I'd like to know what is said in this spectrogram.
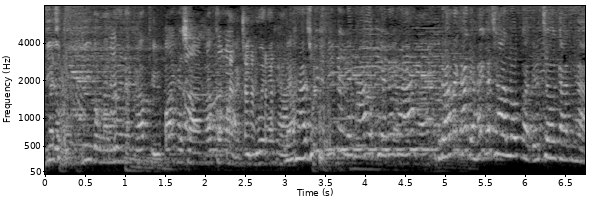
พี่ตรงพี่ตรงนั้นด้วยนะครับ ถือป้ายกระชาครับทำอาหารกินด้วยนะครับ นะคะ ช่วยกันนิดนึงนะคะ โอเคนะคะ แล้วนะคะ เดี๋ยวให้กระชาลงก่อน เดี๋ยวเจอกันค่ะ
